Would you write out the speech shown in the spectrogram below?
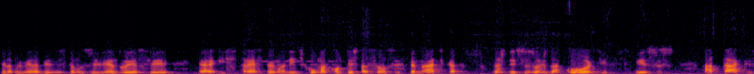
pela primeira vez, estamos vivendo esse estresse permanente com uma contestação sistemática das decisões da corte, esses ataques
